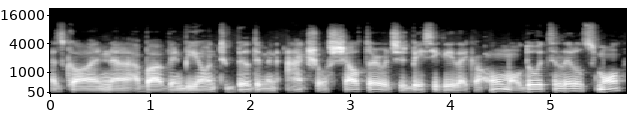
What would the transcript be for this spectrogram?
has gone uh, above and beyond to build them an actual shelter, which is basically like a home, although it's a little small,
